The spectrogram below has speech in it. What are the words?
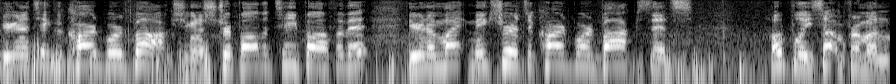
You're going to take a cardboard box. You're going to strip all the tape off of it. You're going to make sure it's a cardboard box that's hopefully something from an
